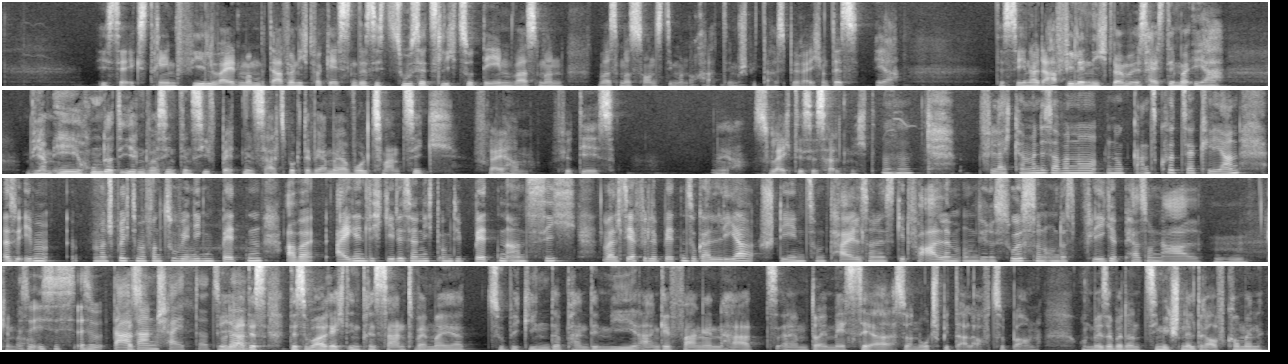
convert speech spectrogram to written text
ist ja extrem viel, weil man darf ja nicht vergessen, das ist zusätzlich zu dem, was man, was man sonst immer noch hat im Spitalsbereich. Und das, ja, das sehen halt auch viele nicht, weil es heißt immer, ja, wir haben eh 100 irgendwas Intensivbetten in Salzburg, da werden wir ja wohl 20 frei haben für das. Ja, so leicht ist es halt nicht. Mhm. Vielleicht kann man das aber nur, nur ganz kurz erklären. Also eben, man spricht immer von zu wenigen Betten, aber eigentlich geht es ja nicht um die Betten an sich, weil sehr viele Betten sogar leer stehen zum Teil, sondern es geht vor allem um die Ressourcen, um das Pflegepersonal. Mhm, genau. Also ist es, also daran also, scheitert es, Ja, das, das war recht interessant, weil man ja zu Beginn der Pandemie angefangen hat, ähm, da im Messe so ein Notspital aufzubauen. Und man ist aber dann ziemlich schnell draufgekommen,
